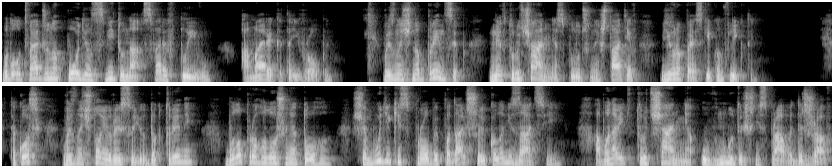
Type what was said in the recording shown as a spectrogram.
було утверджено поділ світу на сфери впливу Америки та Європи, визначено принцип невтручання Сполучених Штатів в європейські конфлікти. Також визначною рисою доктрини було проголошення того, що будь-які спроби подальшої колонізації або навіть втручання у внутрішні справи держав,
